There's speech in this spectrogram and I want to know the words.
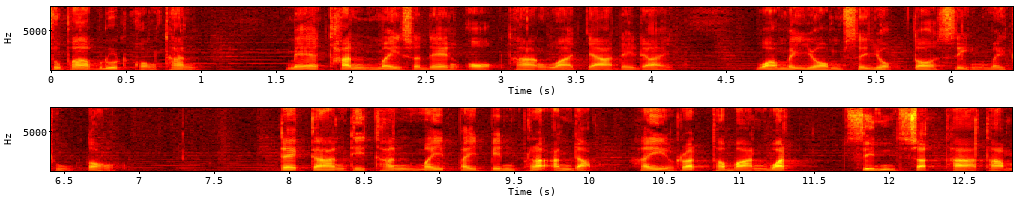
สุภาพบุรุษของท่าน แม้ท่านไม่แสดงออกทางวาจาใด ๆ ว่าไม่ยอมสยบต่อสิ่งไม่ถูกต้อง แต่การที่ท่านไม่ไปเป็นพระอันดับให้รัฐบาลวัด สิ้นศรัทธาธรรม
